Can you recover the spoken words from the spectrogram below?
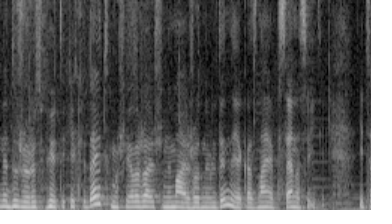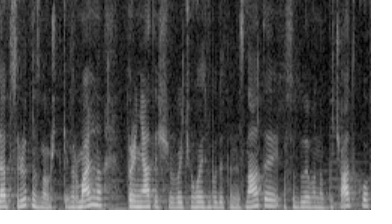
не дуже розумію таких людей, тому що я вважаю, що немає жодної людини, яка знає все на світі. І це абсолютно знову ж таки нормально прийняти, що ви чогось будете не знати, особливо на початку.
